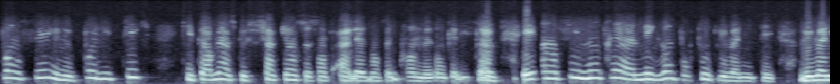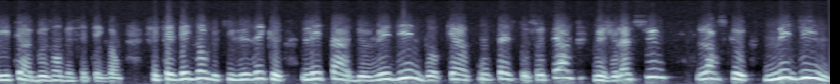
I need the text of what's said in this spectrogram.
penser une politique qui permet à ce que chacun se sente à l'aise dans cette grande maison qu'est l'islam, et ainsi montrer un exemple pour toute l'humanité. L'humanité a besoin de cet exemple. C'est cet exemple qui faisait que l'État de Médine, d'aucuns contestent ce terme, mais je l'assume, lorsque Médine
